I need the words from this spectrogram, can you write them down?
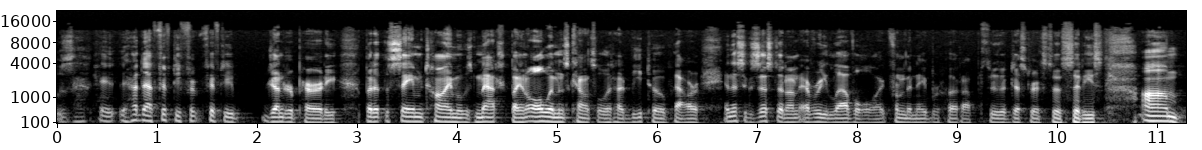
was, it had to have 50 50 gender parity, but at the same time, it was matched by an all women's council that had veto power. And this existed on every level, like from the neighborhood up through the districts to the cities. Um,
